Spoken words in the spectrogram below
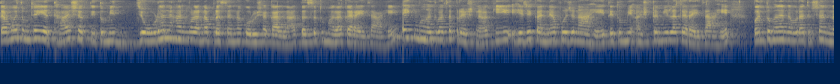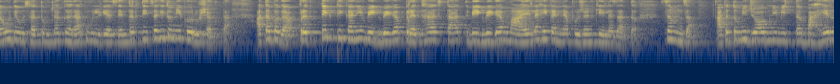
त्यामुळे तुमच्या यथाशक्ती तुम्ही जेवढं लहान मुलांना प्रसन्न करू शकाल ना तसं तुम्हाला करायचं आहे. एक महत्त्वाचा प्रश्न की हे जे कन्यापूजन आहे ते तुम्ही अष्टमीला करायचं आहे पण तुम्हाला नवरात्रीच्या नऊ दिवसात तुमच्या घरात मुलगी असेल तर तिचंही तुम्ही करू शकता. आता बघा प्रत्येक ठिकाणी वेगवेगळ्या प्रथा असतात वेगवेगळ्या मायेला हे कन्यापूजन केलं जातं. समजा आता तुम्ही जॉब निमित्त बाहेर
